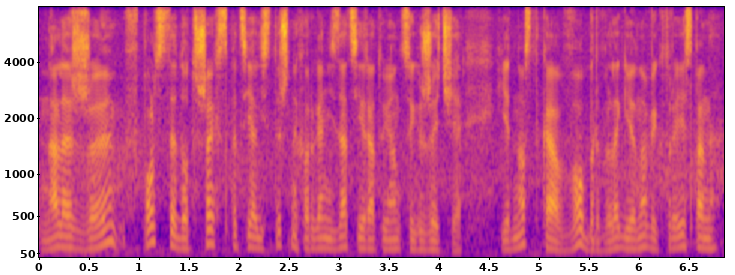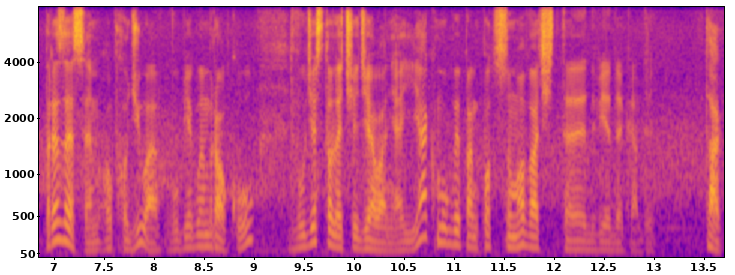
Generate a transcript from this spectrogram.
należy w Polsce do trzech specjalistycznych organizacji ratujących życie. Jednostka WOPR w Legionowie, której jest Pan prezesem, obchodziła w ubiegłym roku dwudziestolecie działania. Jak mógłby Pan podsumować te dwie dekady? Tak,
